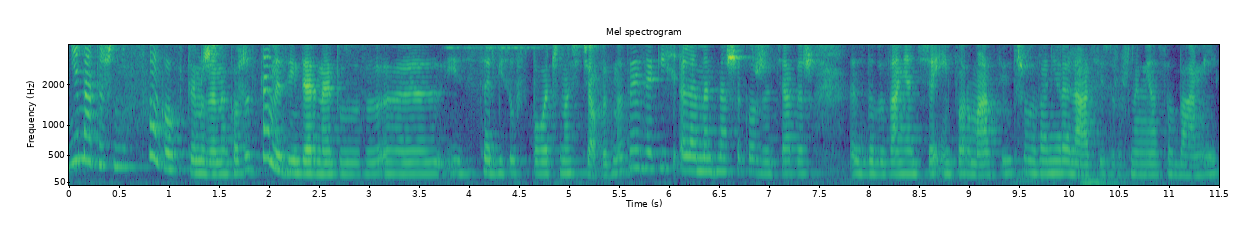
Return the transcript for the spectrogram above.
Nie ma też nic złego w tym, że my korzystamy z internetu yy, i z serwisów społecznościowych. No to jest jakiś element naszego życia, też zdobywania dzisiaj informacji, utrzymywania relacji z różnymi osobami.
